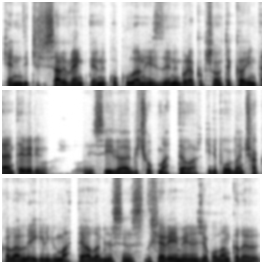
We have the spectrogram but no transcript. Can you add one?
kendi kişisel renklerini, kokularını, izlerini bırakıp sonra tekrar internete veriyorlar. Dolayısıyla birçok madde var. Gidip oradan çakralarla ilgili bir madde alabilirsiniz. Dışarıya verilecek olan kadarı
